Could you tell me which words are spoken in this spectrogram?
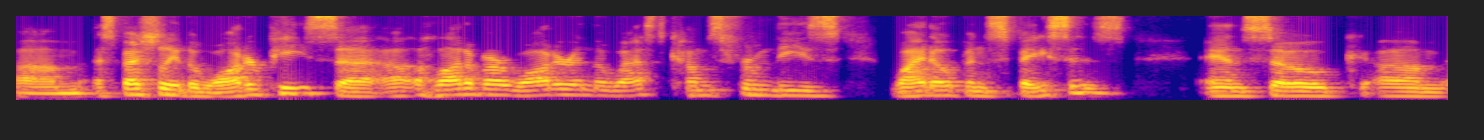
um, especially the water piece. Uh, a lot of our water in the West comes from these wide open spaces. And so, um,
